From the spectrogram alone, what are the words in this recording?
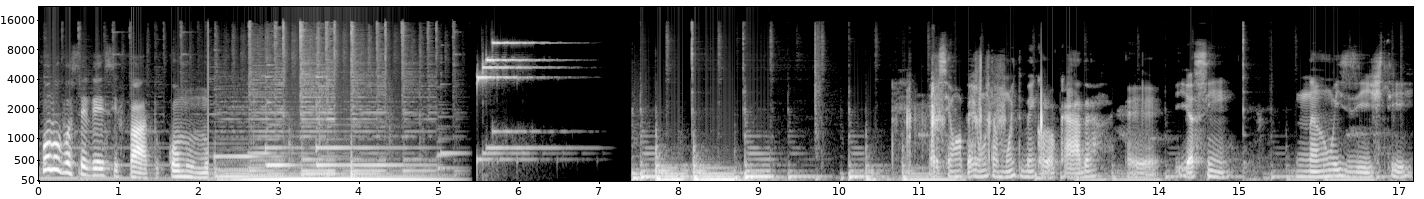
Como você vê esse fato como Essa é uma pergunta muito bem colocada é, e assim não existe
